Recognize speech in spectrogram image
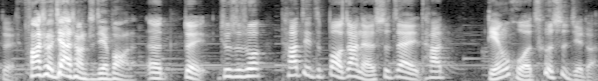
对发射架上直接爆的。呃，对，就是说它这次爆炸呢是在它点火测试阶段，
